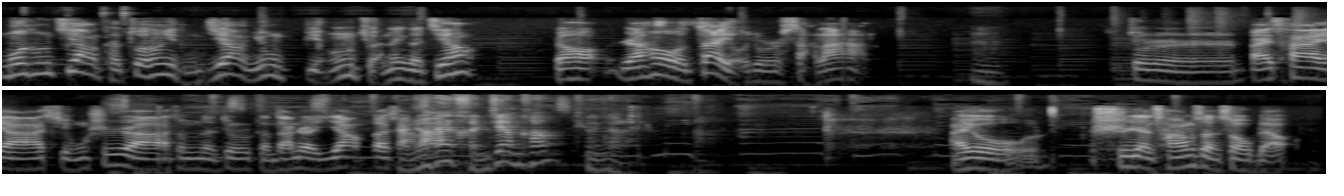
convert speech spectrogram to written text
磨成酱，它做成一种酱，你用饼卷那个酱，然后，然后再有就是沙拉了，嗯，就是白菜呀、西红柿啊什么的，就是跟咱这一样，感觉还很健康，听起来啊。还有时间长了真受不了，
